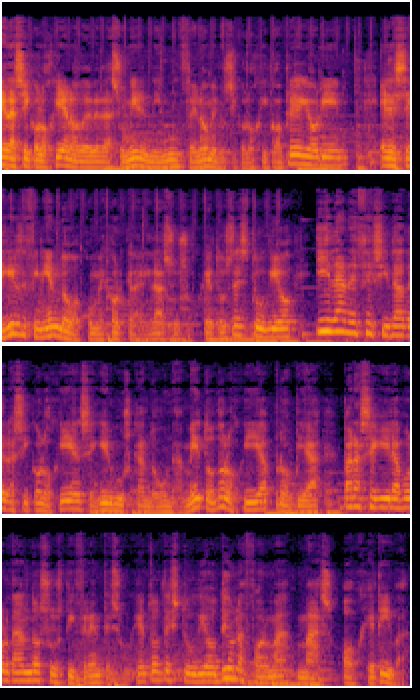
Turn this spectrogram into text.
que la psicología no debe de asumir ningún fenómeno psicológico a priori, el seguir definiendo con mejor claridad sus objetos de estudio y la necesidad de la psicología en seguir buscando una metodología propia para seguir abordando sus diferentes objetos de estudio de una forma más objetiva.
